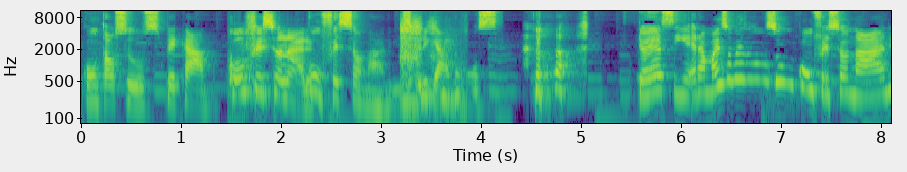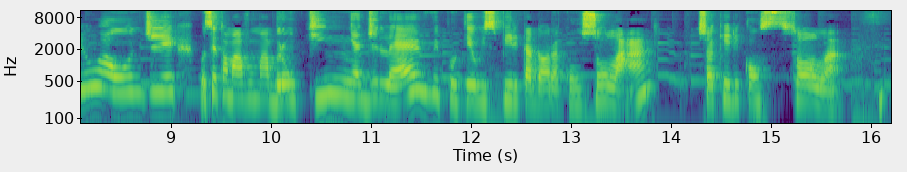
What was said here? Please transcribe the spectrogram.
contar os seus pecados. Confessionário. Confessionário. Obrigada, moça. Então é assim, era mais ou menos um confessionário onde você tomava uma bronquinha de leve, porque o espírito adora consolar, só que ele consola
